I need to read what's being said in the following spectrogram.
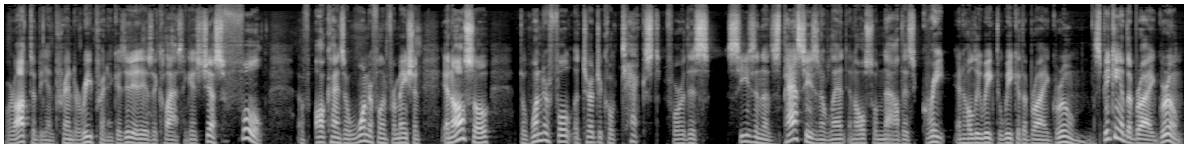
or it ought to be in print or reprinted, because it is a classic. It's just full of all kinds of wonderful information, and also the wonderful liturgical text for this season of this past season of Lent, and also now this great and holy week, the week of the bridegroom. Speaking of the bridegroom,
